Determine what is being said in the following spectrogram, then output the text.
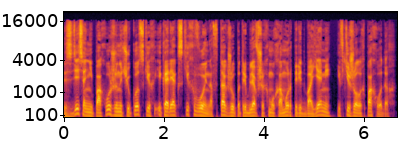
Здесь они похожи на чукотских и корякских воинов, также употреблявших мухомор перед боями и в тяжелых походах.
